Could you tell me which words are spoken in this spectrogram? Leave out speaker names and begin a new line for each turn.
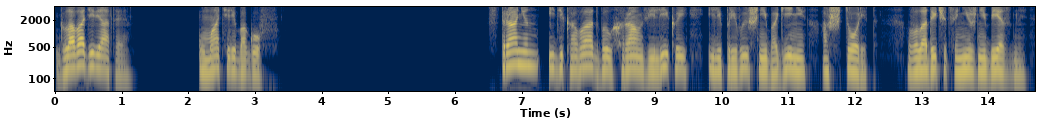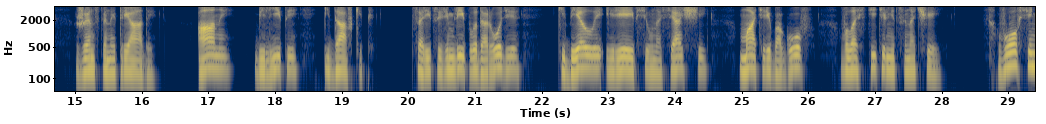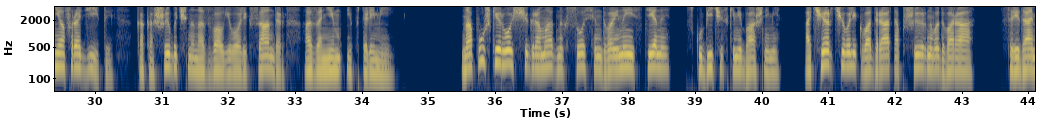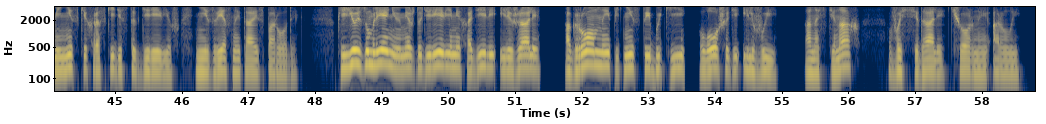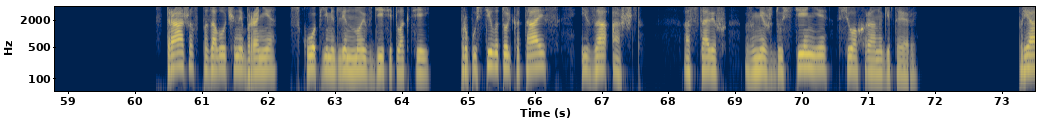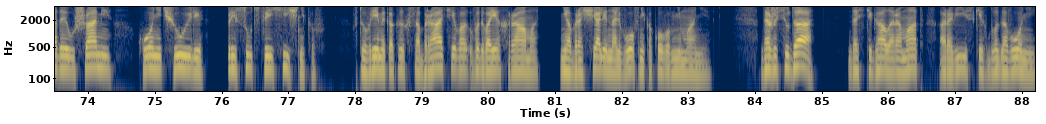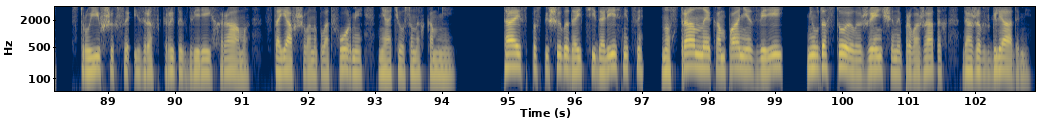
Глава девятая. У матери богов. Странен и диковат был храм великой или превышней богини Ашторит, владычицы Нижней бездны, женственной триады, Аны, Белиты и Давкипь, царицы земли и плодородия, Кибеллы и Реи всеуносящей, матери богов, властительницы ночей. Вовсе не Афродиты, как ошибочно назвал его Александр, а за ним и Птолемей. На пушке рощи громадных сосен двойные стены с кубическими башнями очерчивали квадрат обширного двора с рядами низких раскидистых деревьев, неизвестной та из породы. К ее изумлению между деревьями ходили и лежали огромные пятнистые быки, лошади и львы, а на стенах восседали черные орлы. Стража в позолоченной броне с копьями длиной в десять локтей пропустила только Таис и Заашт, оставив в междустенье всю охрану Гетеры. Прядая ушами, кони чуяли присутствие хищников, в то время как их собратья во, во дворе храма не обращали на львов никакого внимания. Даже сюда достигал аромат аравийских благовоний, струившихся из раскрытых дверей храма, стоявшего на платформе неотесанных камней. Таис поспешила дойти до лестницы, но странная компания зверей не удостоила женщины, провожатых даже взглядами.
